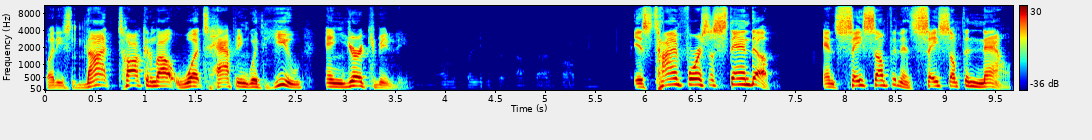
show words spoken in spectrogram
but he's not talking about what's happening with you and your community. It's time for us to stand up and say something and say something now.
